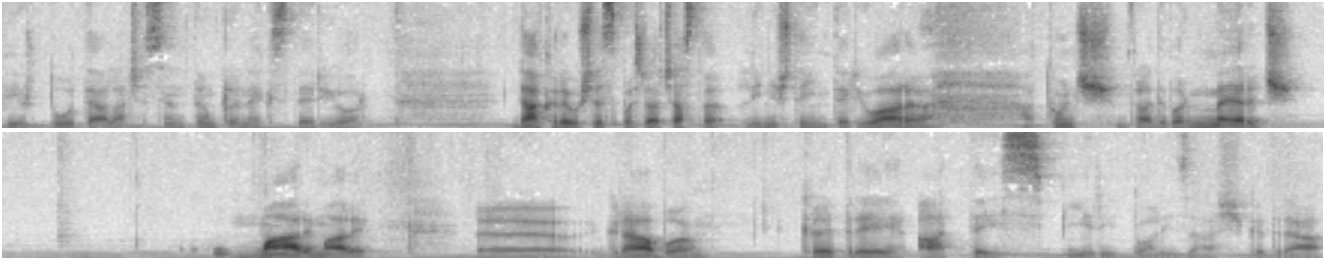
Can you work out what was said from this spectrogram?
virtutea la ce se întâmplă în exterior. Dacă reușești să păstrezi această liniște interioară, atunci, într-adevăr, mergi cu mare, mare uh, grabă către a te spiritualiza și către a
